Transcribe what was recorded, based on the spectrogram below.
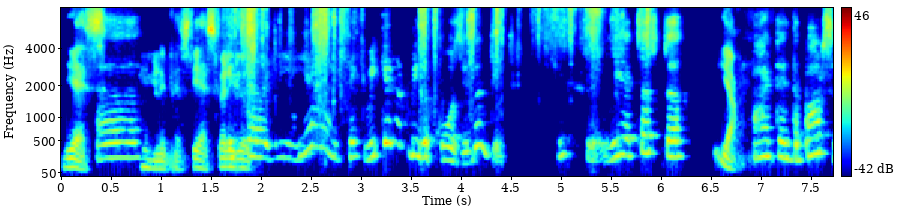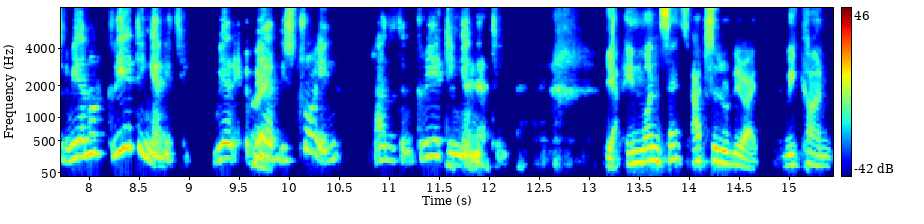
Yes, Uh, manifest. Yes, very good. uh, yeah, like we cannot be the cause, isn't it? It's, uh, we are just a Yeah, part and the parcel. We are not creating anything. We are we are destroying rather than creating anything. yeah. In one sense, absolutely right. We can't,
